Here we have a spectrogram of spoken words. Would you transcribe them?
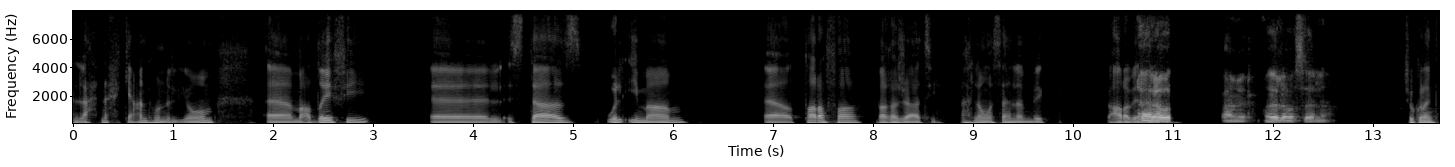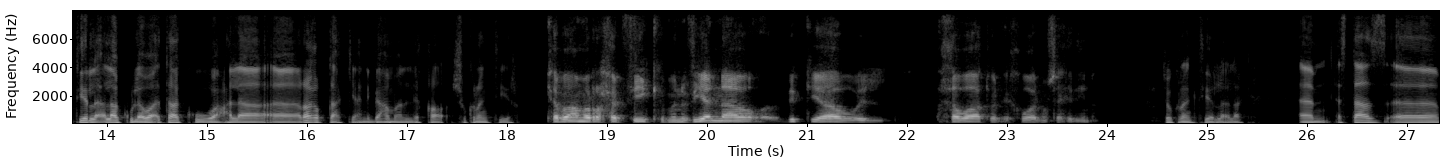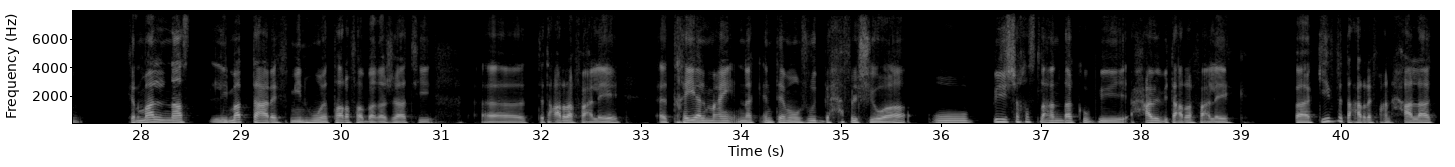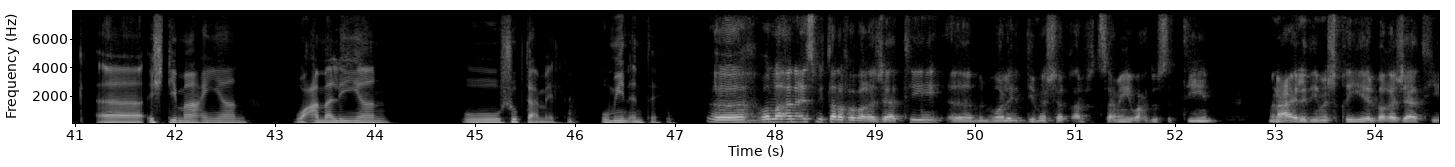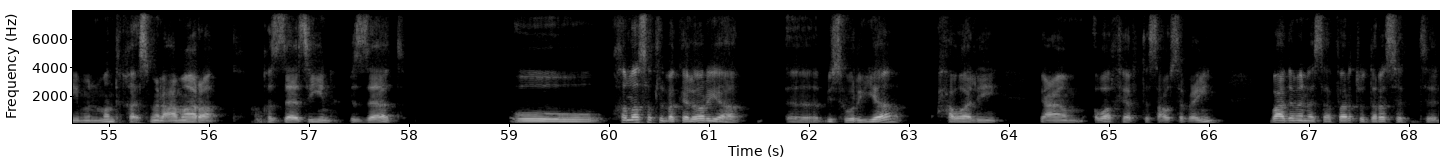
رح نحكي عنهم اليوم. آه، مع ضيفي الأستاذ والإمام طرفه بغجاتي. أهلا وسهلا بك بعربي أهلا وسهلا عامر أهلا وسهلا. شكرا كثير لك ولوقتك وعلى آه، رغبتك يعني بعمل اللقاء. شكرا كثير كمان بنرحب فيك من فيينا بك يا والأخوات والإخوة المشاهدين. شكرا كثير لك أستاذ كرمال الناس اللي ما بتعرف مين هو طرفه بغجاتي آه، تتعرف عليه. آه، تخيل معي إنك أنت موجود بحفل شواء و بيجي شخص لعندك وحابب يتعرف عليك. فكيف بتعرف عن حالك آه اجتماعيا وعمليا؟ وشو بتعمل؟ ومين أنت؟ أه والله أنا اسمي طرف بغجاتي أه من مواليد دمشق 1961 من عائلة دمشقية البغجاتي من منطقة اسمها العمارة قزازين بالذات. وخلصت البكالوريا أه بسوريا. حوالي بعام أواخر 79 بعد ما أنا سافرت ودرست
